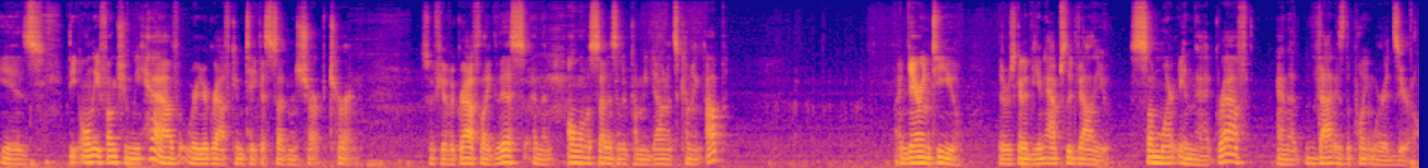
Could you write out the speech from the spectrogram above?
is the only function we have where your graph can take a sudden sharp turn. So if you have a graph like this, and then all of a sudden, instead of coming down, it's coming up, I guarantee you there is going to be an absolute value somewhere in that graph, and that that is the point where it's zero.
